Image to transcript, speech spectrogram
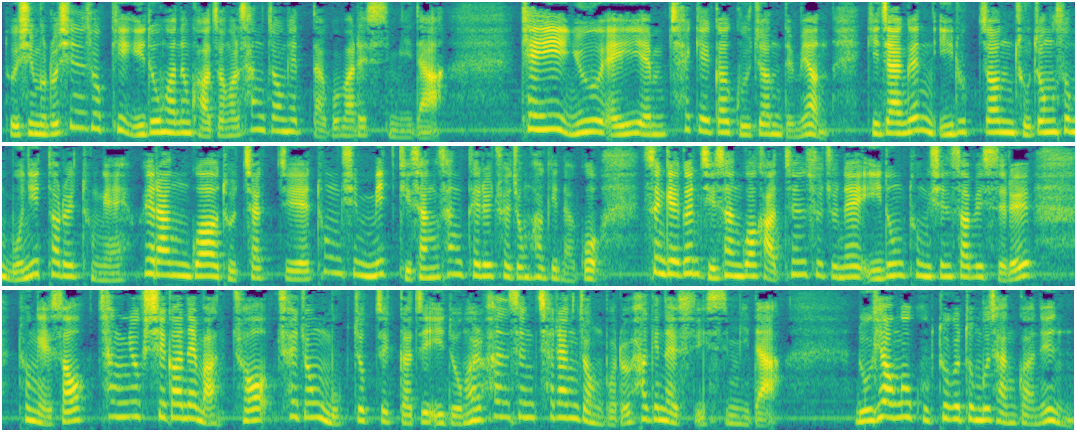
도심으로 신속히 이동하는 과정을 상정했다고 말했습니다. KUAM 체계가 구전되면 기장은 이륙 전 조정석 모니터를 통해 회랑과 도착지의 통신 및 기상 상태를 최종 확인하고 승객은 지상과 같은 수준의 이동통신 서비스를 통해서 착륙 시간에 맞춰 최종 목적지까지 이동할 환승 차량 정보를 확인할 수 있습니다. 노형우 국토교통부 장관은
